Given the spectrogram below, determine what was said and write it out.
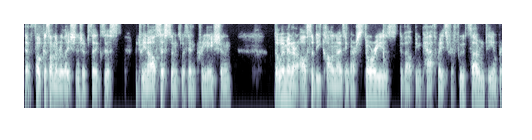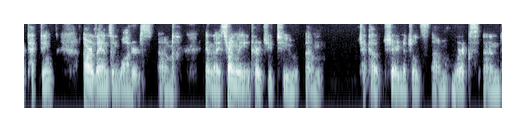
that focus on the relationships that exist between all systems within creation. The women are also decolonizing our stories, developing pathways for food sovereignty and protecting our lands and waters. Um, and I strongly encourage you to um, check out Sherri Mitchell's um, works and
